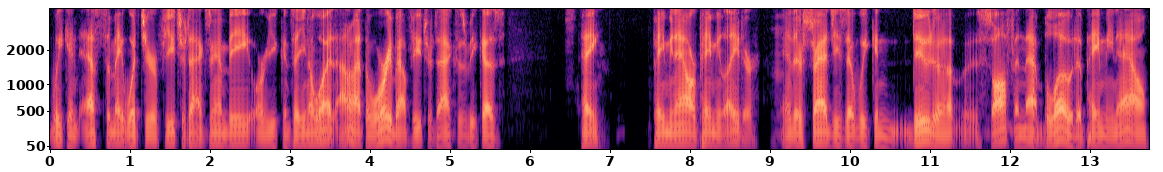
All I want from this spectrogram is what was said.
we can estimate what your future taxes are going to be, or you can say, you know what, I don't have to worry about future taxes because, hey, pay me now or pay me later. And there's strategies that we can do to soften that blow to pay me now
